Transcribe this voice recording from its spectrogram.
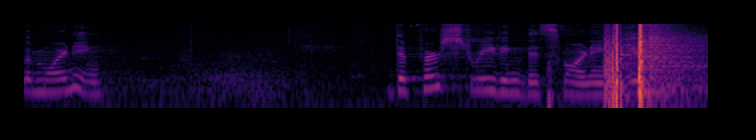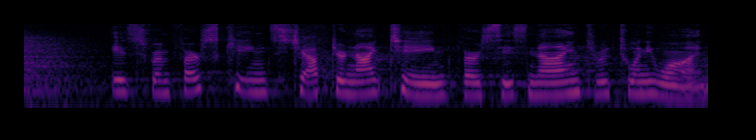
Good morning. The first reading this morning is, is from 1 Kings chapter 19, verses 9 through 21,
